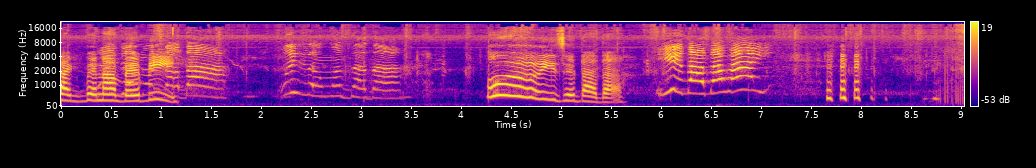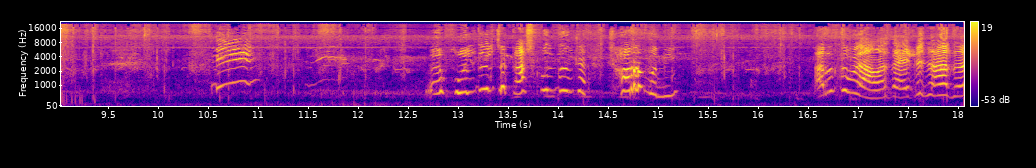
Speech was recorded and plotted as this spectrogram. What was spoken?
রাখবে না বেবি ওই যে দাদা ই দাদা ভাই ওই ফুল তুলছে কাশ ফুল তুলছে সরবনি আরে তুমি আমার সাইডে যাবে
